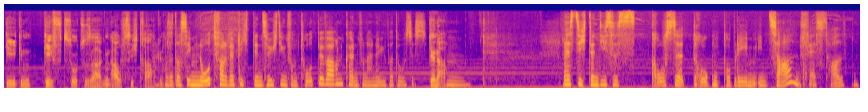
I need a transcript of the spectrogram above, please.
Gegengift sozusagen auf sich tragen. Also dass im Notfall wirklich den Süchtigen vom Tod bewahren können, von einer Überdosis. Genau. Hm. Lässt sich denn dieses große Drogenproblem in Zahlen festhalten?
